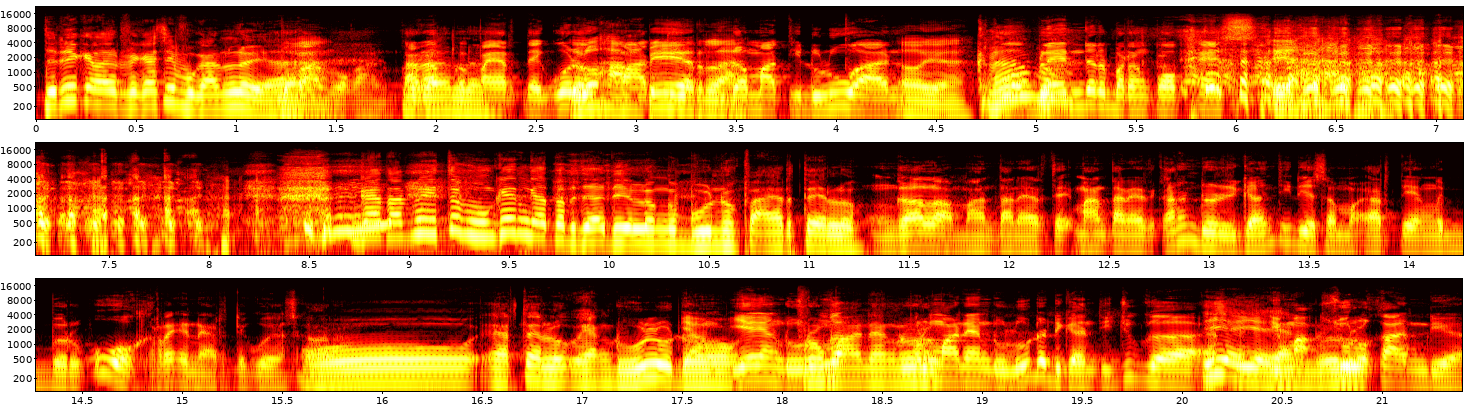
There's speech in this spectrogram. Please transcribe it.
jadi klarifikasi bukan lu ya Bukan, bukan. Karena lu. Pak RT gue udah mati, hampir lah. udah mati duluan. Oh, iya. Gua Kenapa? blender bareng pop es. Tapi itu mungkin nggak terjadi lu ngebunuh Pak RT lu Enggak lah mantan RT, mantan RT karena udah diganti dia sama RT yang lebih baru. Wah keren RT gue yang sekarang. oh RT lu yang dulu yang dong iya yang dulu perumahan yang dulu perumahan yang dulu udah diganti juga. Iya, RT iya, yang dimakzulkan dia.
